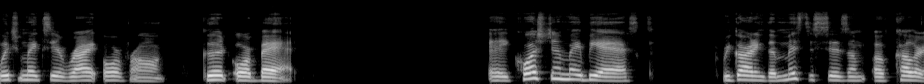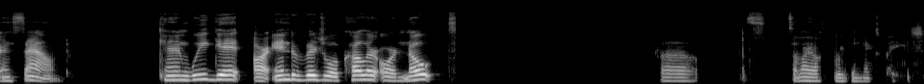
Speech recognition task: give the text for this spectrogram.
which makes it right or wrong, good or bad. A question may be asked regarding the mysticism of color and sound. Can we get our individual color or note? Uh, somebody else read the next page.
